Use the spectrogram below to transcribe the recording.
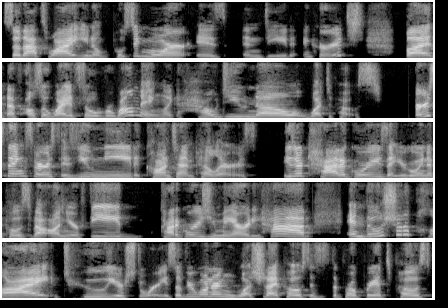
so that's why, you know, posting more is indeed encouraged, but that's also why it's so overwhelming. Like, how do you know what to post? First things first is you need content pillars. These are categories that you're going to post about on your feed, categories you may already have, and those should apply to your story. So if you're wondering what should I post, is it appropriate to post,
